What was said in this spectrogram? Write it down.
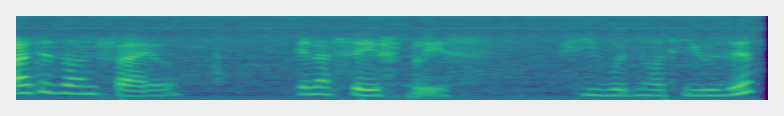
That is on file in a safe place. He would not use it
